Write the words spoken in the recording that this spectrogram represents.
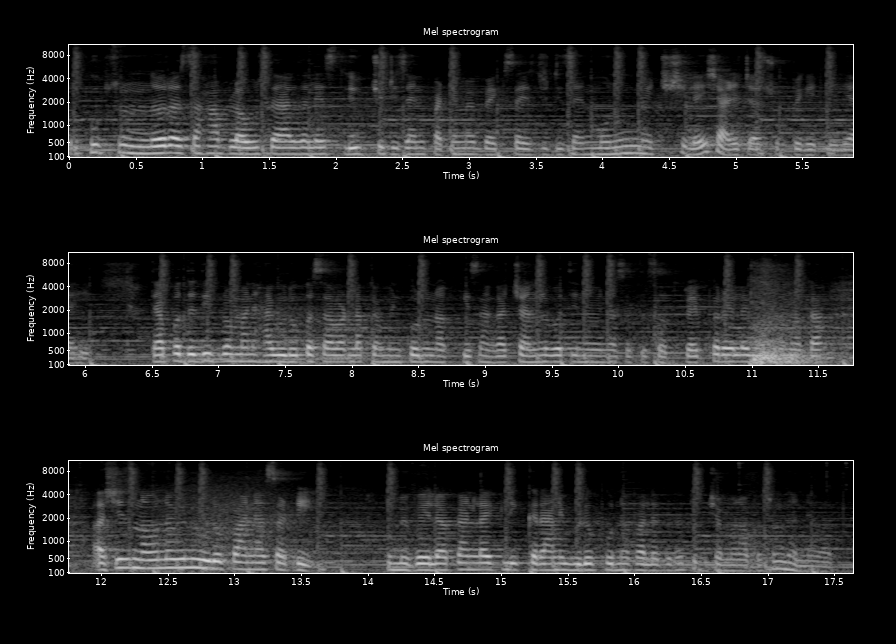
तर खूप सुंदर असा हा ब्लाऊज तयार झाला आहे स्लीवची डिझाईन पाठीमा बॅक साईजची डिझाईन म्हणून मी याची शिलाई साडेचारशे रुपये घेतलेली आहे. त्या पद्धतीप्रमाणे हा व्हिडिओ कसा वाटला कमेंट करून नक्की सांगा. चॅनलवरती नवीन असेल तर सबस्क्राईब करायला विसरू नका. अशीच नवनवीन व्हिडिओ पाहण्यासाठी तुम्ही बेल आयकॉनला क्लिक करा आणि व्हिडिओ पूर्ण पाहिल्याबद्दल तुमच्या मनापासून धन्यवाद.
